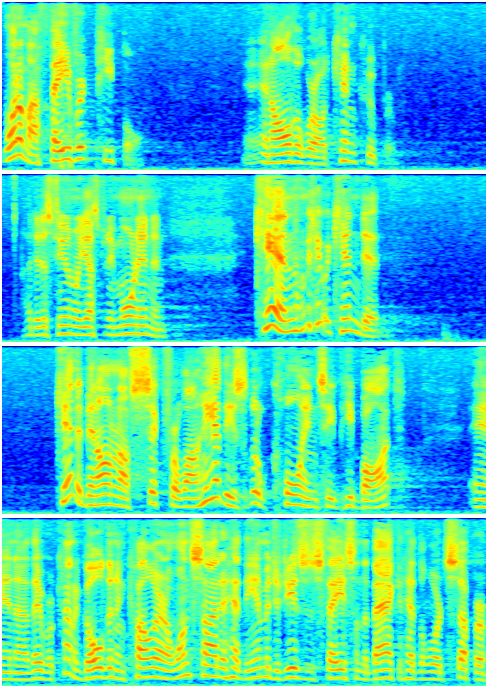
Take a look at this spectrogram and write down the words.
One of my favorite people in all the world, Ken Cooper. I did his funeral yesterday morning, and Ken, let me tell you what Ken did. Ken had been on and off sick for a while. He had these little coins he, he bought, and uh, they were kind of golden in color. And on one side, it had the image of Jesus' face. On the back, it had the Lord's Supper.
